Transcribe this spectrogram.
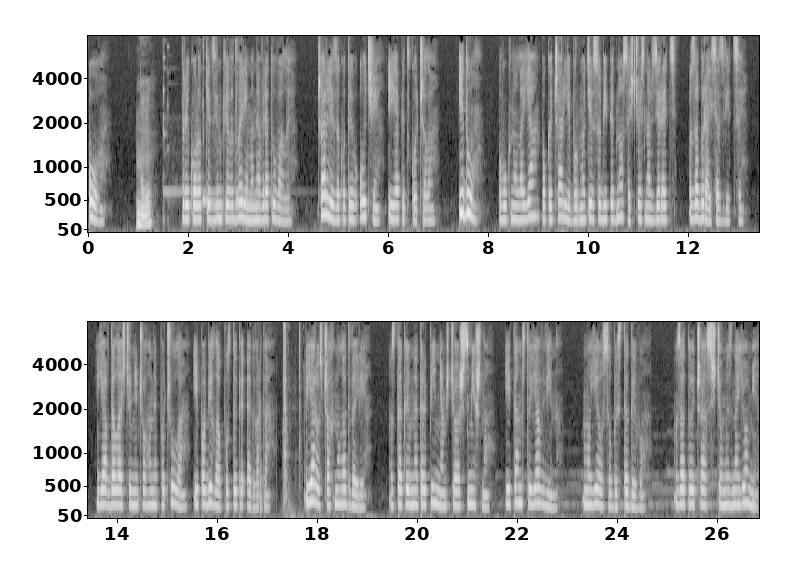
О, Ну, три короткі дзвінки в двері мене врятували. Чарлі закотив очі, і я підскочила. Іду. гукнула я, поки Чарлі бурмотів собі під носа щось на взірець. Забирайся звідси. Я вдала, що нічого не почула, і побігла впустити Едварда. Я розчахнула двері з таким нетерпінням, що аж смішно, і там стояв він, моє особисте диво. За той час, що ми знайомі,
